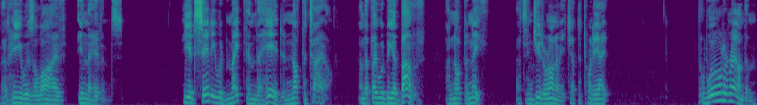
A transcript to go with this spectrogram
that he was alive in the heavens. He had said he would make them the head and not the tail, and that they would be above and not beneath. That's in Deuteronomy chapter 28. The world around them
